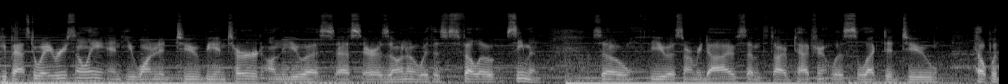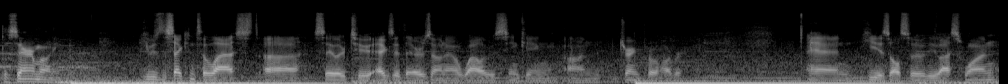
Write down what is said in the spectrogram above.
He passed away recently and he wanted to be interred on the USS Arizona with his fellow seamen. So the U.S. Army Dive, 7th Dive Detachment was selected to help with the ceremony. He was the second to last uh, sailor to exit the Arizona while it was sinking on, during Pearl Harbor. He is also the last one,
